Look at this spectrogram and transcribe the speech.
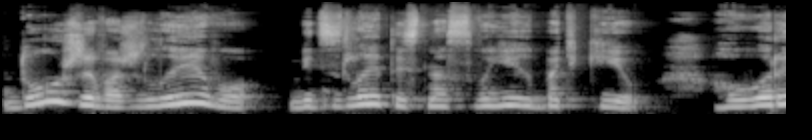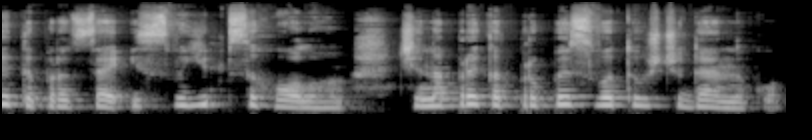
Дуже важливо відзлитись на своїх батьків, говорити про це із своїм психологом, чи, наприклад, прописувати у щоденнику,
